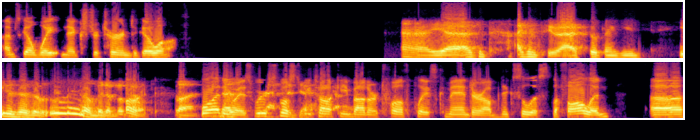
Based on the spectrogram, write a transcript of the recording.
I'm just gonna wait an extra turn to go off. Uh, yeah, I can I can see that. I still think he he deserves a little bit of a break. But well, anyways, we're supposed to be talking about our 12th place commander, Ob Nixilis the Fallen. Uh,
